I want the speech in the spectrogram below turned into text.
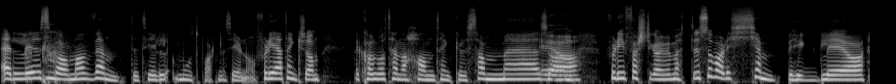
Eller skal man vente til motparten sier noe? Fordi jeg tenker sånn, det kan godt hende han tenker det samme. Sånn. Ja. Fordi første gang vi møttes, så var det kjempehyggelig. Og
